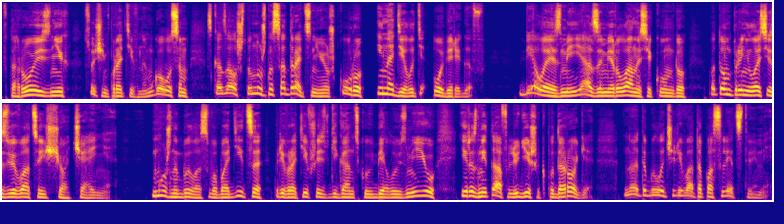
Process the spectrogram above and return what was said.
Второй из них, с очень противным голосом, сказал, что нужно содрать с нее шкуру и наделать оберегов. Белая змея замерла на секунду, потом принялась извиваться еще отчаяннее. Можно было освободиться, превратившись в гигантскую белую змею и разметав людишек по дороге, но это было чревато последствиями.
